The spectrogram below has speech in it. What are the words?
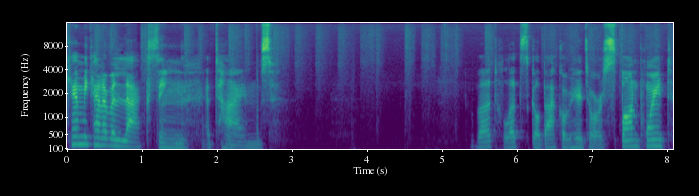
Can be kind of relaxing at times. But let's go back over here to our spawn point.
